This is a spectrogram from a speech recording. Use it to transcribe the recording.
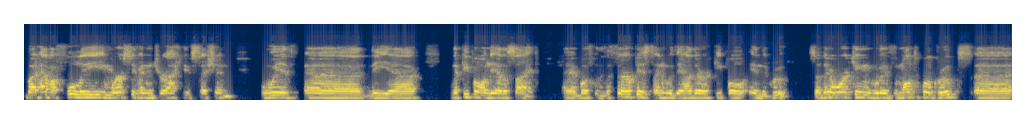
but have a fully immersive and interactive session with the the people on the other side both with the therapist and with the other people in the group. So they're working with multiple groups uh,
